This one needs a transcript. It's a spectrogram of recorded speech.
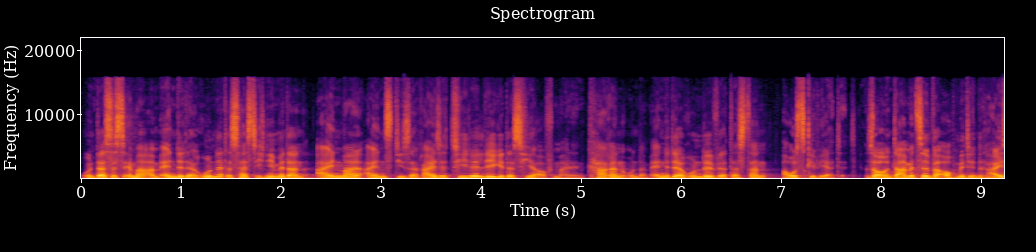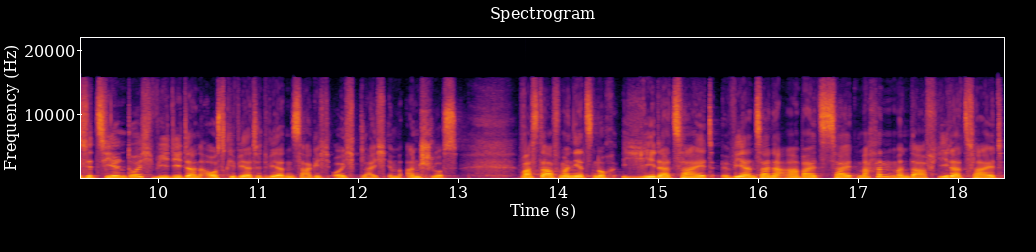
Und das ist immer am Ende der Runde. Das heißt, ich nehme dann einmal eins dieser Reiseziele, lege das hier auf meinen Karren und am Ende der Runde wird das dann ausgewertet. So, und damit sind wir auch mit den Reisezielen durch. Wie die dann ausgewertet werden, sage ich euch gleich im Anschluss. Was darf man jetzt noch jederzeit während seiner Arbeitszeit machen? Man darf jederzeit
